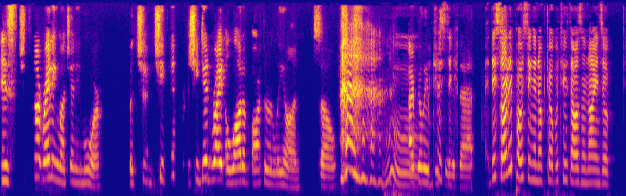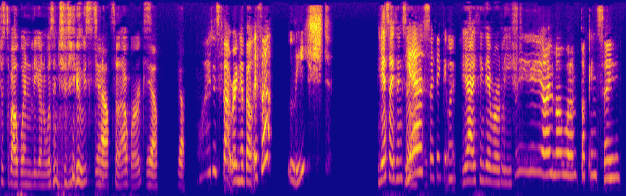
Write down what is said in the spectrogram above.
Is She's not writing much anymore, but she she did she did write a lot of Arthur Leon, so Ooh, I really interesting. appreciated that. They started posting in October 2009, so just about when Leon was introduced. Yeah. so that works. Yeah. Yeah. Why does that ring a bell? Is that leashed? Yes, I think so. Yes, I think it might Yeah, I think they wrote leashed. be. I know what I'm fucking saying.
